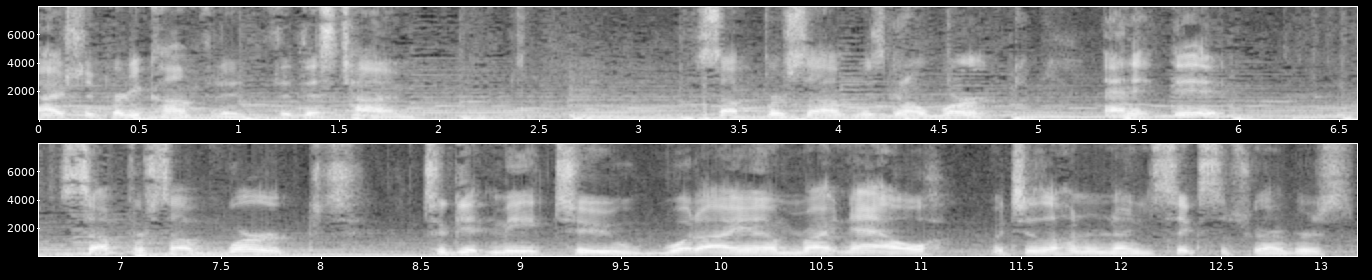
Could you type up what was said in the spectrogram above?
actually pretty confident that this time sub for sub was gonna work, and it did. Sub for sub worked to get me to what I am right now, which is 196 subscribers.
